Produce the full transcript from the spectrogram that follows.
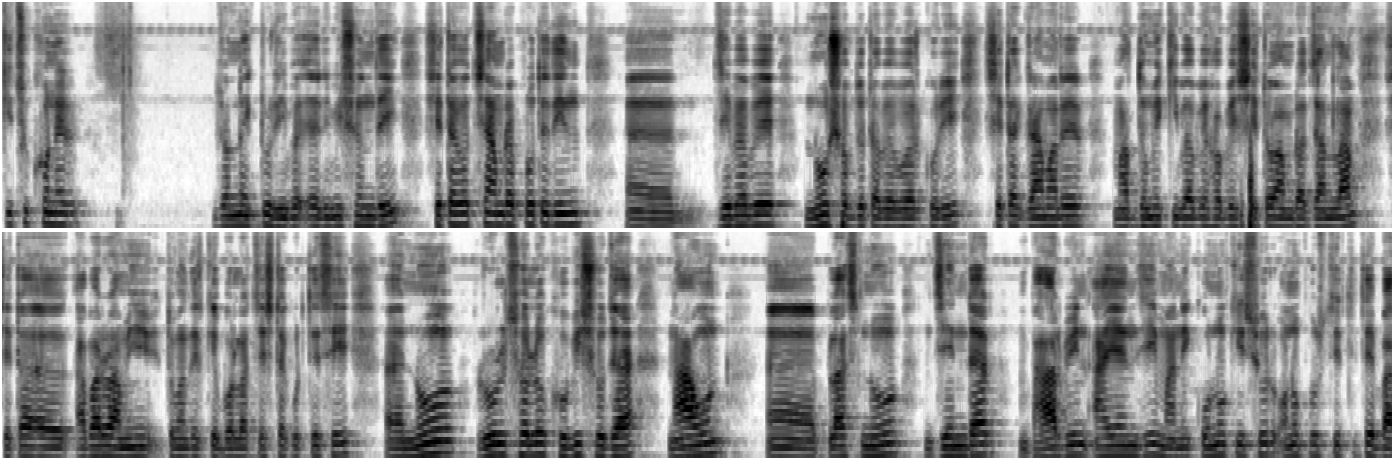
কিছুক্ষণের জন্য একটু রিভিশন দেই। সেটা হচ্ছে আমরা প্রতিদিন যেভাবে নো শব্দটা ব্যবহার করি, সেটা গ্রামারের মাধ্যমে কীভাবে হবে সেটাও আমরা জানলাম। সেটা আবারও আমি তোমাদেরকে বলার চেষ্টা করতেছি নো রুলস হলো খুবই সোজা noun plus no gerund verb in I N G মানে কোনো কিছুর অনুপস্থিতিতে বা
